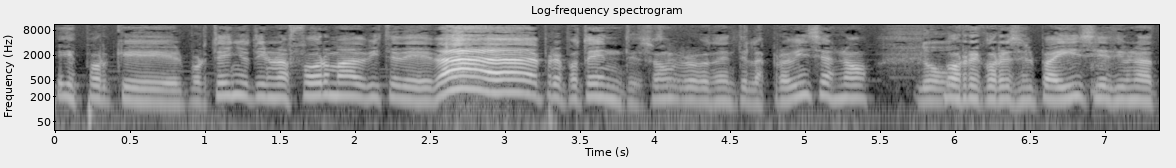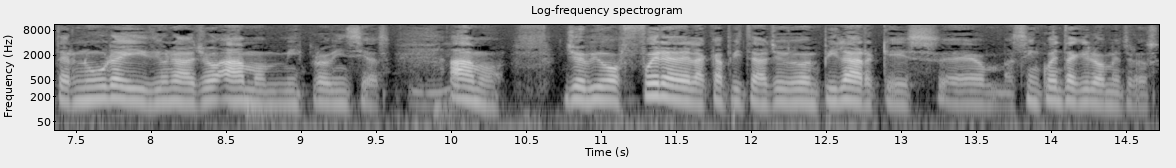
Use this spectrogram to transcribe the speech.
es porque el porteño tiene una forma, viste, de ¡ah! prepotente, son prepotentes. Las provincias no. No. Vos recorres el país y es de una ternura y de una. Yo amo mis provincias, amo. Yo vivo fuera de la capital, yo vivo en Pilar, que es eh, a 50 kilómetros,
